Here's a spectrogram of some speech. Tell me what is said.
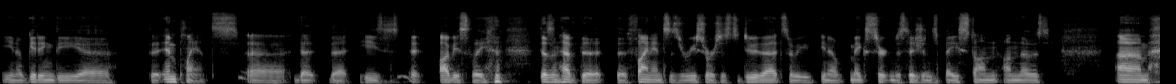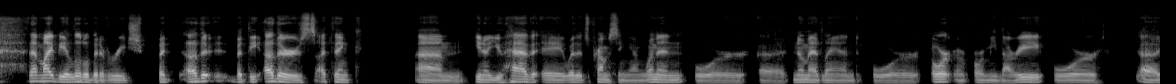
you know, getting the uh, the implants uh, that that he's uh, obviously doesn't have the the finances or resources to do that, so he you know makes certain decisions based on on those. Um that might be a little bit of a reach but other but the others i think um you know you have a whether it's promising young women or uh nomadland or or or, or minari or uh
